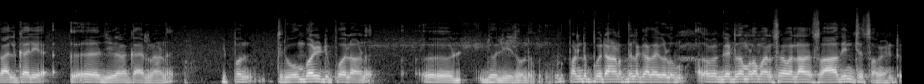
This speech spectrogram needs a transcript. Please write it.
താൽക്കാലിക ജീവനക്കാരനാണ്. ഇപ്പം തിരുവമ്പാടി ഡിപ്പോയിലാണ് ജോലി ചെയ്തുകൊണ്ടിരിക്കുന്നത്. പണ്ട് പുരാണത്തിലെ കഥകളും അതൊക്കെ കേട്ട് നമ്മളെ മനസ്സിനെ വല്ലാതെ സ്വാധീനിച്ച സമയമുണ്ട്.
